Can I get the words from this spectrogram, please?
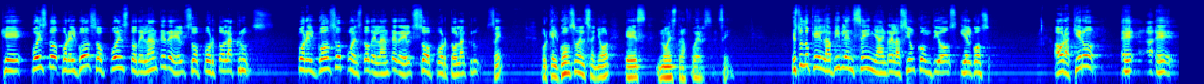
que puesto por el gozo puesto delante de él, soportó la cruz. Por el gozo puesto delante de él, soportó la cruz, ¿sí? Porque el gozo del Señor es nuestra fuerza, ¿sí? Esto es lo que la Biblia enseña en relación con Dios y el gozo. Ahora, quiero eh, eh,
